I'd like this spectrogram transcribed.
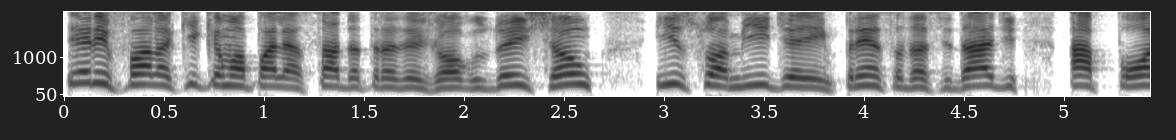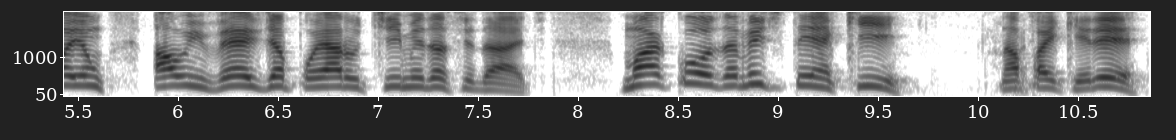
Ele fala aqui que é uma palhaçada trazer jogos do Eixão, isso a mídia e a imprensa da cidade apoiam ao invés de apoiar o time da cidade. Marcos, a gente tem aqui na Pai Querer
